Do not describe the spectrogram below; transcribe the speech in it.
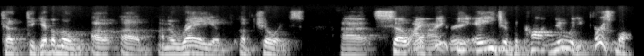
to, to give them a, a, a an array of, of choice. Uh, so yeah, I think I the age of the continuity, first of all,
